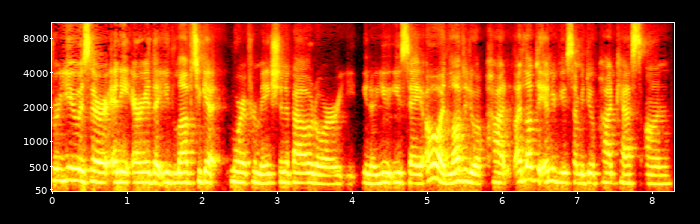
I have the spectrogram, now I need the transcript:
for you, is there any area that you'd love to get more information about, or you know, you you say, oh, I'd love to do a pod, I'd love to interview somebody, do a podcast on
